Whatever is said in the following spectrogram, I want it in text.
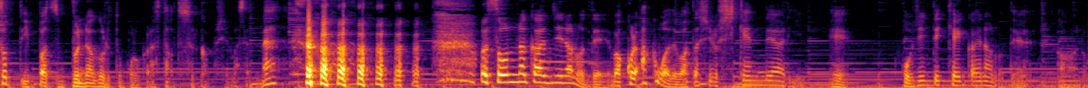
ちょっと一発ぶん殴るところからスタートするかもしれませんね。そんな感じなので、まあ、これあくまで私の試験であり、ええ、個人的見解なのであの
